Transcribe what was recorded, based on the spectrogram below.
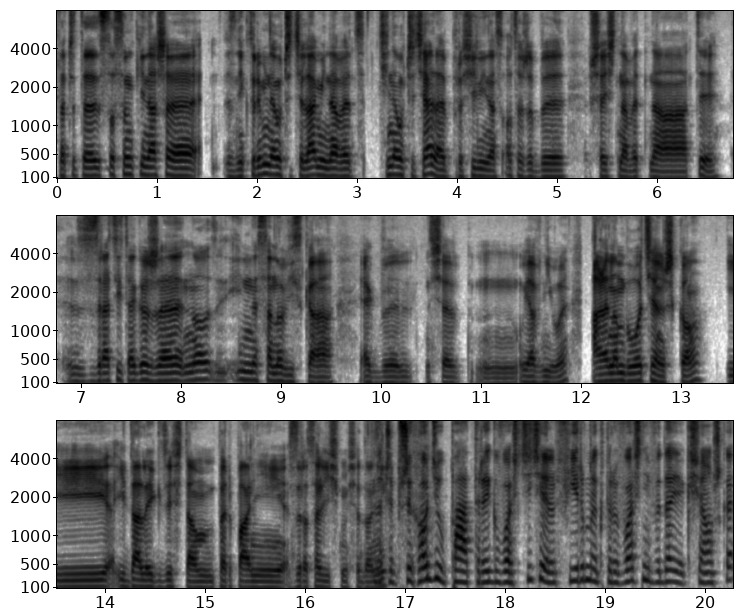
Znaczy te stosunki nasze z niektórymi nauczycielami, nawet ci nauczyciele prosili nas o to, żeby przejść nawet na ty, z racji tego, że no, inne stanowiska jakby się mm, ujawniły, ale nam było ciężko i, i dalej gdzieś tam per pani zwracaliśmy się do nich. Znaczy przychodził Patryk, właściciel firmy, który właśnie wydaje książkę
